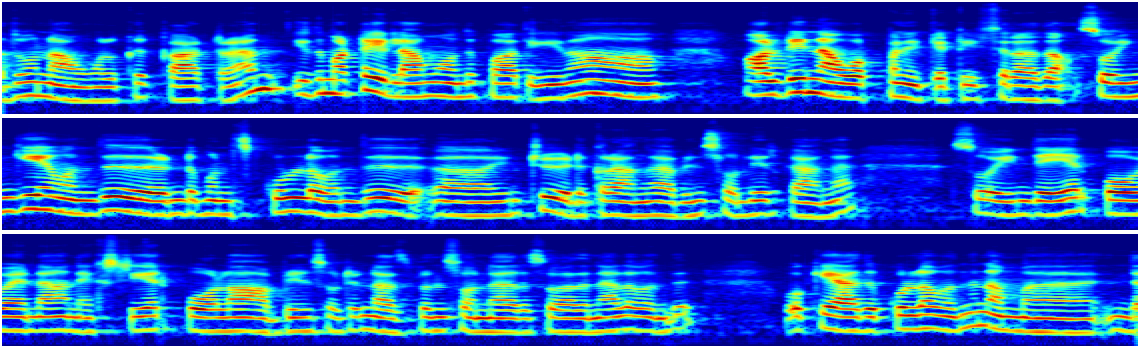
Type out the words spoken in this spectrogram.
அதுவும் நான் உங்களுக்கு காட்டுறேன். இது மட்டும் இல்லாமல் வந்து பார்த்திங்கன்னா ஆல்ரெடி நான் ஒர்க் பண்ணியிருக்கேன் டீச்சராக தான். ஸோ இங்கேயும் வந்து ரெண்டு மூணு ஸ்கூலில் வந்து இன்டர்வியூ எடுக்கிறாங்க அப்படின்னு சொல்லியிருக்காங்க. ஸோ இந்த இயர் போக வேண்டாம் நெக்ஸ்ட் இயர் போகலாம் அப்படின்னு சொல்லிட்டு என் ஹஸ்பண்ட் சொன்னார். ஸோ அதனால் வந்து ஓகே அதுக்குள்ளே வந்து நம்ம இந்த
